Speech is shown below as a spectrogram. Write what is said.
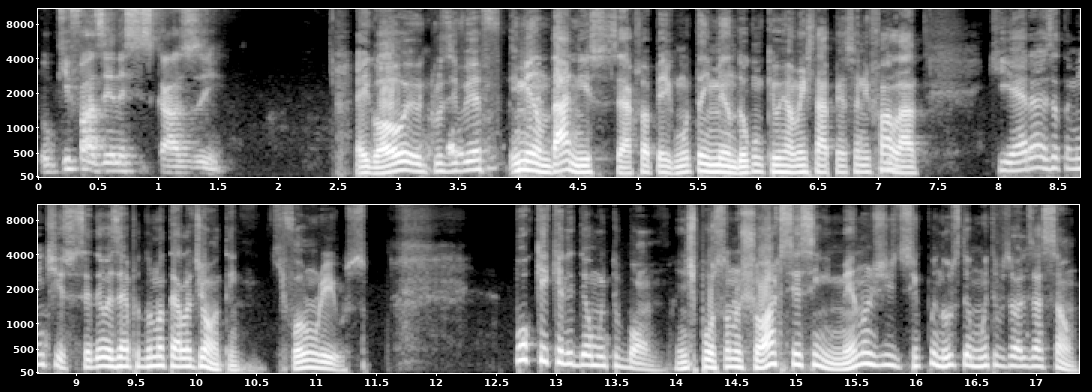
o que fazer nesses casos aí? É igual, eu inclusive ia emendar nisso, a sua pergunta emendou com o que eu realmente estava pensando em falar, que era exatamente isso. Você deu o exemplo do Nutella de ontem, que foram Reels. Por que, que ele deu muito bom? A gente postou no Shorts e, assim, em menos de 5 minutos deu muita visualização.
